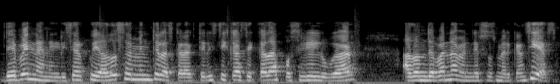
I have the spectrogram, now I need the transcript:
deben analizar cuidadosamente las características de cada posible lugar a donde van a vender sus mercancías.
